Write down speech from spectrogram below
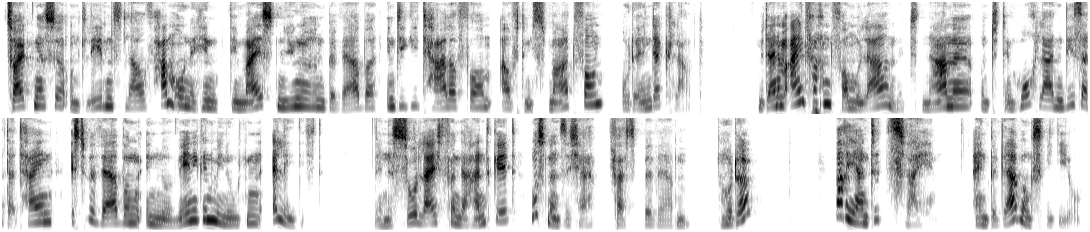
Zeugnisse und Lebenslauf haben ohnehin die meisten jüngeren Bewerber in digitaler Form auf dem Smartphone oder in der Cloud. Mit einem einfachen Formular mit Name und dem Hochladen dieser Dateien ist die Bewerbung in nur wenigen Minuten erledigt. Wenn es so leicht von der Hand geht, muss man sich ja fast bewerben, oder? Variante 2. Ein Bewerbungsvideo.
